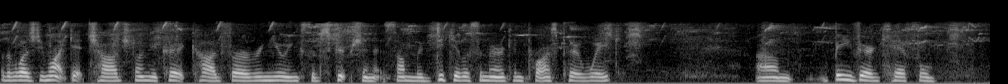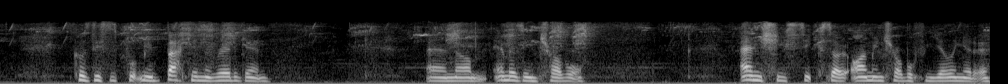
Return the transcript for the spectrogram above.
Otherwise, you might get charged on your credit card for a renewing subscription at some ridiculous American price per week. Um, be very careful because this has put me back in the red again. And um, Emma's in trouble. And she's sick, so I'm in trouble for yelling at her.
